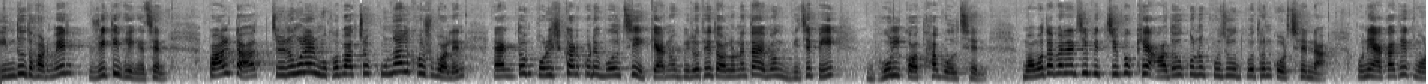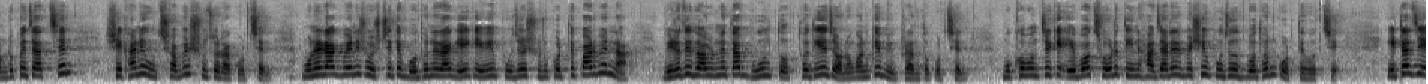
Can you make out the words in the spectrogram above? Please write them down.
হিন্দু ধর্মের রীতি ভেঙেছেন। পাল্টা তৃণমূলের মুখপাত্র কুণাল ঘোষ বলেন, একদম পরিষ্কার করে বলছি কেন বিরোধী দলনেতা এবং বিজেপি ভুল কথা বলছেন। মমতা ব্যানার্জি পিতৃপক্ষে আদৌ কোনো পুজো উদ্বোধন করছেন না। উনি একাধিক মণ্ডপে যাচ্ছেন, সেখানে উৎসবের সূচনা করছেন। মনে রাখবেন, ষষ্ঠীতে বোধনের আগে কেউই পুজো শুরু করতে পারবেন না। বিরোধী দলনেতা ভুল তথ্য দিয়ে জনগণকে বিভ্রান্ত করছেন। মুখ্যমন্ত্রীকে এবছর তিন হাজারের বেশি পুজো উদ্বোধন করতে হচ্ছে। এটা যে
